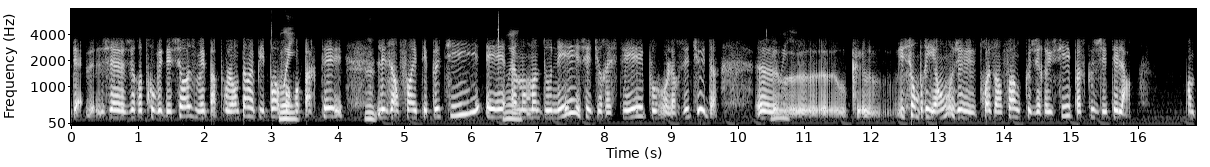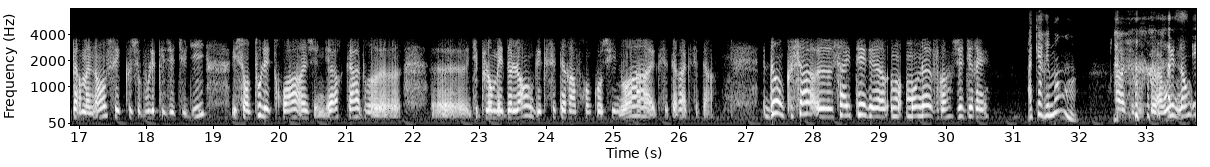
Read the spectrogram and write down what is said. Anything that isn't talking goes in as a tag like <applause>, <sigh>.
J'ai retrouvé des choses, mais pas pour longtemps, et puis pas, on repartait. Hum. Les enfants étaient petits, et à un moment donné, j'ai dû rester pour leurs études. ils sont brillants, j'ai trois enfants que j'ai réussi parce que j'étais là en permanence et que je voulais qu'ils étudient. Ils sont tous les trois ingénieurs, cadres, euh, euh, diplômés de langue, etc., franco-chinois, etc., etc. Donc ça, euh, ça a été mon œuvre, je dirais. Ah carrément? Ah, ah, oui, <laughs> non.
